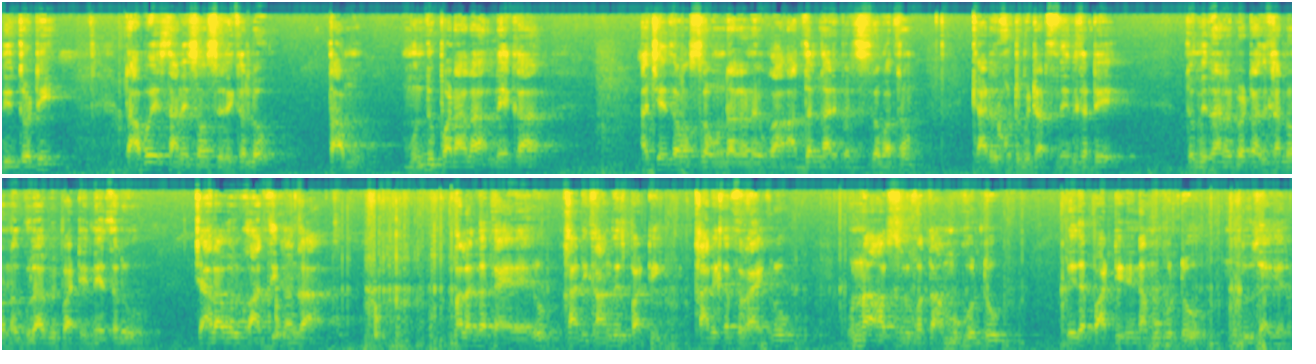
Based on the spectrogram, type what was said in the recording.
దీంతో రాబోయే స్థానిక సంస్థల ఎన్నికల్లో తాము ముందు పడాలా లేక అచేతవస్థలో ఉండాలనే ఒక అర్థం కాని పరిస్థితిలో మాత్రం క్యాడర్ కొట్టుమిట్టాడుతుంది. ఎందుకంటే తొమ్మిది నెలల అధికారంలో ఉన్న గులాబీ పార్టీ నేతలు చాలా వరకు ఆర్థికంగా బలంగా తయారయ్యారు. కానీ కాంగ్రెస్ పార్టీ కార్యకర్త నాయకులు ఉన్న ఆస్తులు కొంత అమ్ముకుంటూ లేదా పార్టీని నమ్ముకుంటూ ముందుకు సాగారు.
